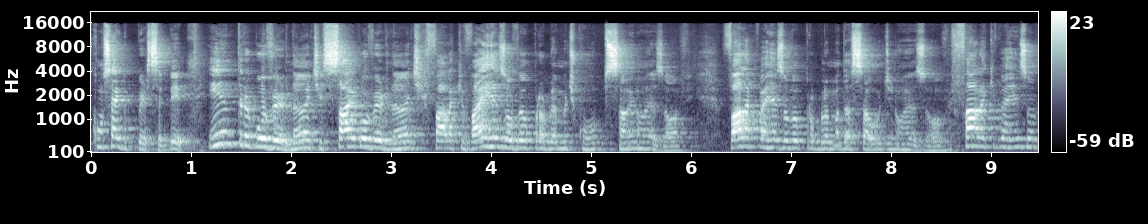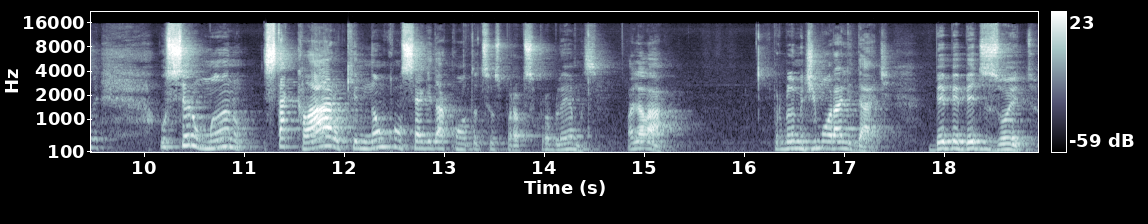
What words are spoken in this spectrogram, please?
consegue perceber? Entra governante, sai governante, fala que vai resolver o problema de corrupção e não resolve. Fala que vai resolver o problema da saúde e não resolve. Fala que vai resolver. O ser humano está claro que ele não consegue dar conta dos seus próprios problemas. Olha lá. Problema de imoralidade. BBB 18.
